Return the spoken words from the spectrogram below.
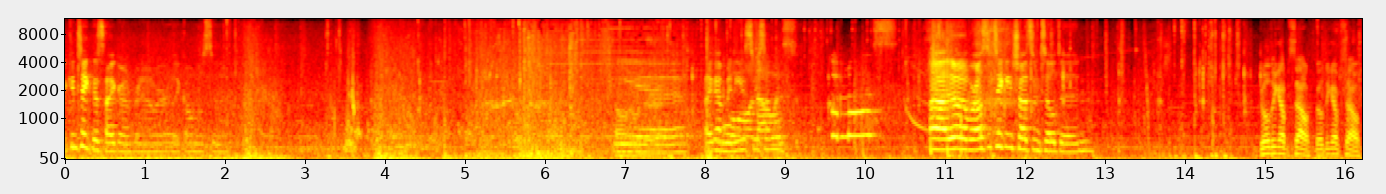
We can take this high ground for now. We're like almost in it. Yeah. I got minis or something. was. Uh, no, we're also taking shots from Tilted. Building up south. Building up south.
